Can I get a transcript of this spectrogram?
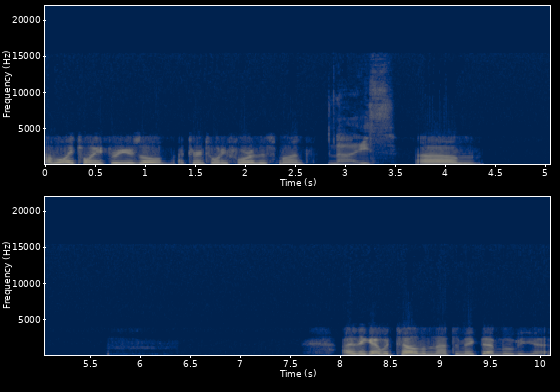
I'm only 23 years old. I turned 24 this month. Nice. Um, I think I would tell them not to make that movie yet.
